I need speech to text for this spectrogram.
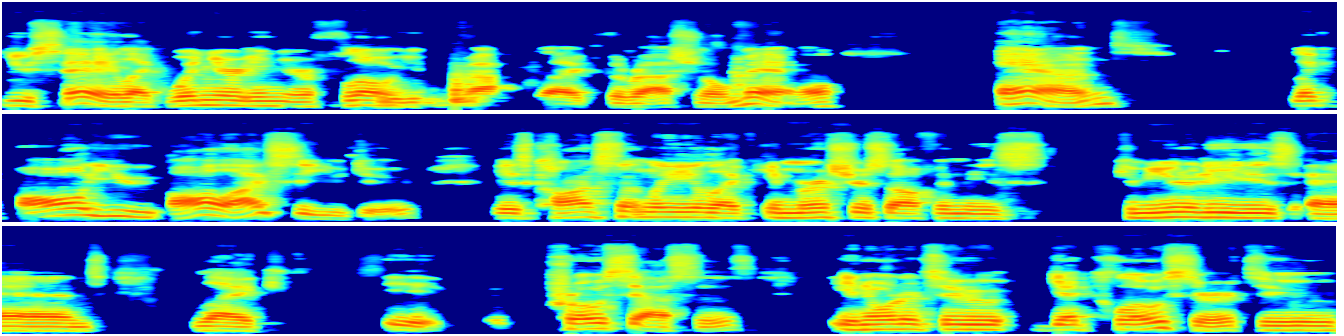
you say like when you're in your flow, you mm-hmm. act like the rational male, and like all you all I see you do is constantly like immerse yourself in these communities and like it, processes in order to get closer to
